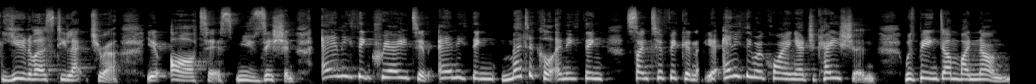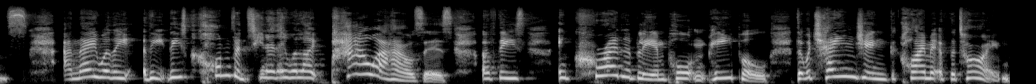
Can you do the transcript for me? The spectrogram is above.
university lecturer, you know, artist, musician, anything creative, anything medical, anything scientific and you know, anything requiring education was being done by nuns. And they were the, the, these convents, you know, they were like powerhouses of these incredibly important people that were changing the climate of the time.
